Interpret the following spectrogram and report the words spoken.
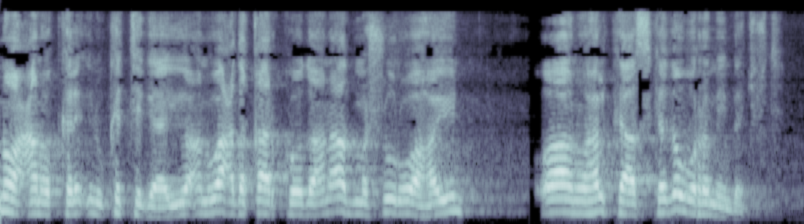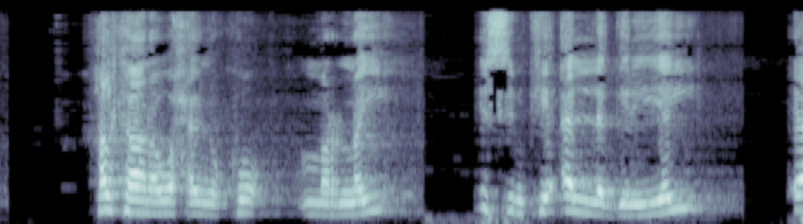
noocan oo kale inuu ka tegaayo anwaacda qaarkood aan aad mashhuur u ahayn oo aanu halkaas kaga warramayn baa jirta. Halkaana waxaynu ku marnay isimkii alla geliyey ee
